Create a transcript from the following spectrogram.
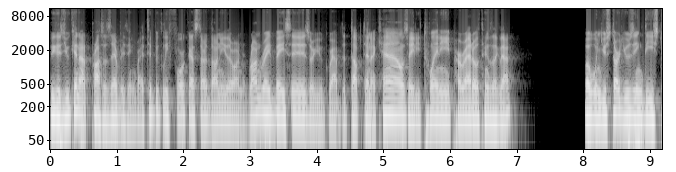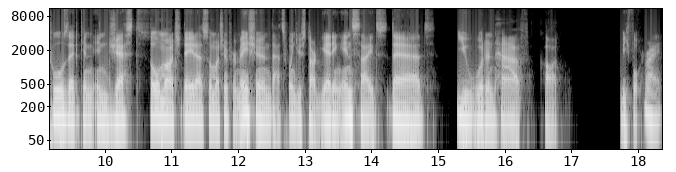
because you cannot process everything, right? Typically, forecasts are done either on a run rate basis or you grab the top 10 accounts, 80 20, Pareto, things like that. But when you start using these tools that can ingest so much data, so much information, that's when you start getting insights that you wouldn't have caught before. Right.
